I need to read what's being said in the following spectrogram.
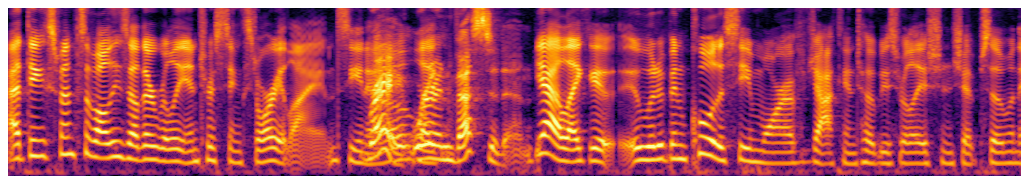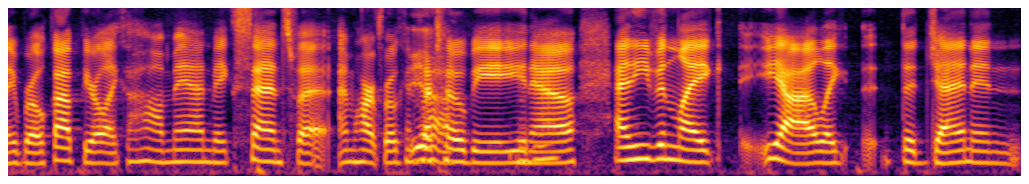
at the expense of all these other really interesting storylines, you know? right. We're invested in. yeah, like it, it would have been cool to see more of Jack and Toby's relationship. So when they broke up, you're like, oh man, makes sense, but I'm heartbroken Yeah. for Toby, you know? And even like, yeah, like the Jen and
